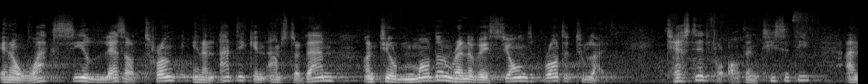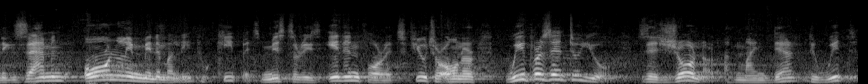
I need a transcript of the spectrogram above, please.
in a wax sealed leather trunk in an attic in Amsterdam until modern renovations brought it to light. Tested for authenticity and examined only minimally to keep its mysteries hidden for its future owner, we present to you the journal of Minder de Witt,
